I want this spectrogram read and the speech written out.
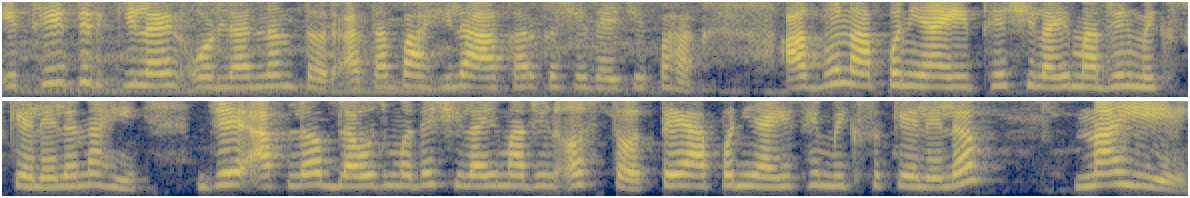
इथे तिरकी लाईन ओढल्यानंतर आता बाहीला आकार कसे द्यायचे पहा. अजून आपण या इथे शिलाई मार्जिन मिक्स केलेलं नाही. जे आपलं ब्लाऊजमध्ये शिलाई मार्जिन असतं ते आपण या इथे मिक्स केलेलं नाही आहे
